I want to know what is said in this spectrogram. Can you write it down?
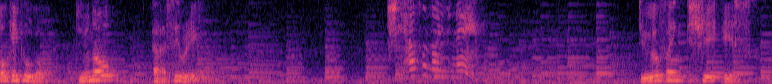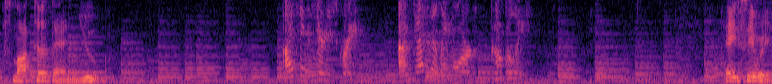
Okay, Google. Do you know uh, Siri? She has a nice name. Do you think she is smarter than you? I think Siri's great. I'm definitely more googly. Hey Siri,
